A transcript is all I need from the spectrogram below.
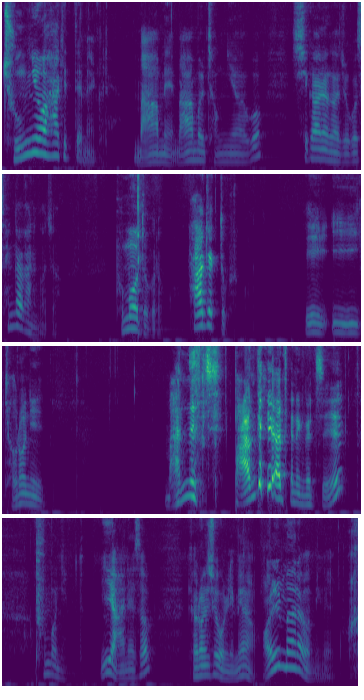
중요하기 때문에 그래요. 마음에 마음을 정리하고 시간을 가지고 생각하는 거죠. 부모도 그렇고 하객도 그렇고 이, 이, 이 결혼이 맞는지 반대해야 되는 건지 부모님도 이 안에서 결혼식 올리면 얼마나 의미가 있고 하,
